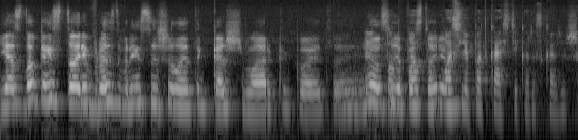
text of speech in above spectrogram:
Я столько историй просто про них слышала, это кошмар какой-то. Ну, ну судя по, по истории. После подкастика расскажешь.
